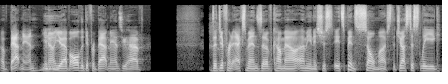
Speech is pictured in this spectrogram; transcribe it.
of Batman. You know, Mhm. you have all the different Batmans. You have the different X Men's that have come out. I mean, it's just it's been so much. The Justice League.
